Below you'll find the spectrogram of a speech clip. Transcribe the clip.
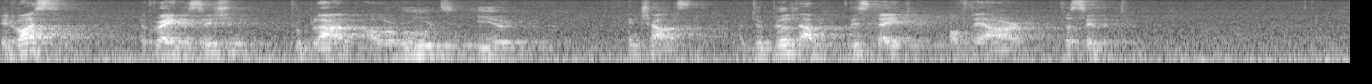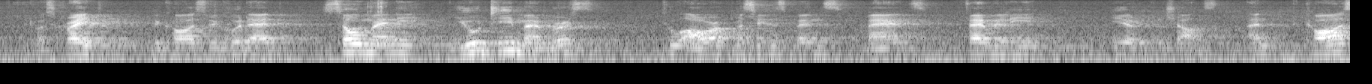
It was a great decision to plant our roots here in Charleston and to build up this state-of-the-art facility. Was great because we could add so many new team members to our Mercedes-Benz Vans family here in Charleston. And because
